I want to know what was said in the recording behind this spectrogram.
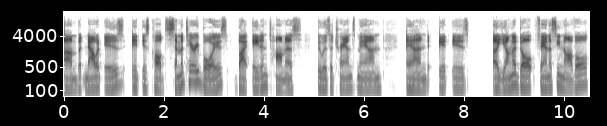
um, but now it is. It is called Cemetery Boys by Aiden Thomas, who is a trans man, and it is a young adult fantasy novel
